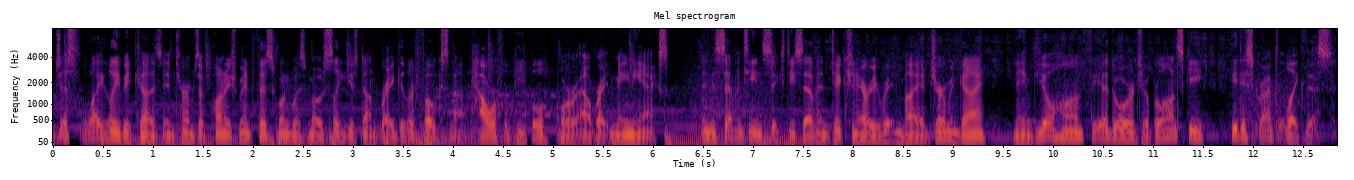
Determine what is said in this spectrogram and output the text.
just likely because, in terms of punishment, this one was mostly used on regular folks, not powerful people or outright maniacs. In the 1767 dictionary written by a German guy named Johann Theodor Jablonski, he described it like this.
